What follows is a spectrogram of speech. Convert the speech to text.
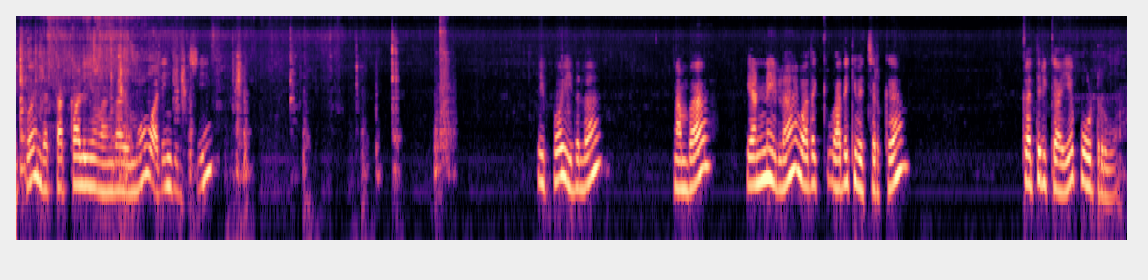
இப்போ இந்த தக்காளியும் வெங்காயமும் வதங்கிடுச்சு. இப்போ இதில் நம்ம எண்ணெயில் வதக்கி வதக்கி வச்சுருக்க கத்திரிக்காயை போட்டுருவோம்.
